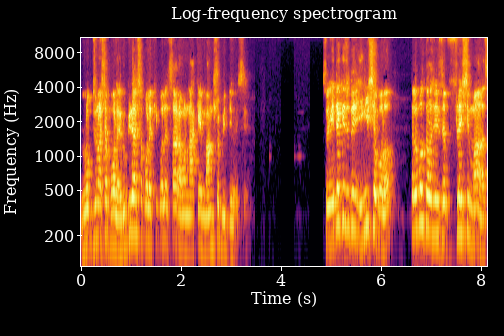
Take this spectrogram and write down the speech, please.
লোকজন আসা বলে রুগীরা আসা বলে কি বলে স্যার আমার নাকে মাংস বৃদ্ধি হয়েছে সো এটাকে যদি ইংলিশে বলো তাহলে বলতে পারো যে is a fleshy mass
